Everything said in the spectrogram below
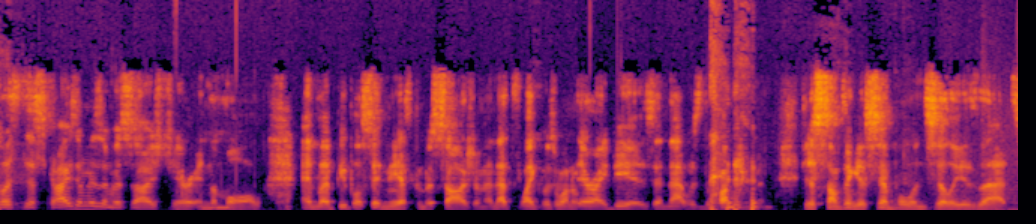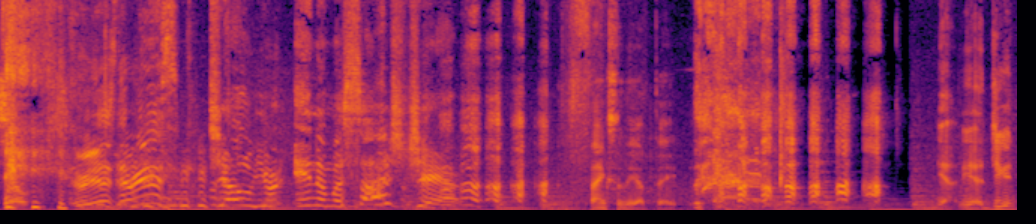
let's disguise him as a massage chair in the mall and let people sit and he has to massage him. And that's like was one of their ideas. And that was the punishment. just something as simple and silly as that. So there he is. There he is. Joe, you're in a massage chair. Thanks for the update. yeah, yeah. Do you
